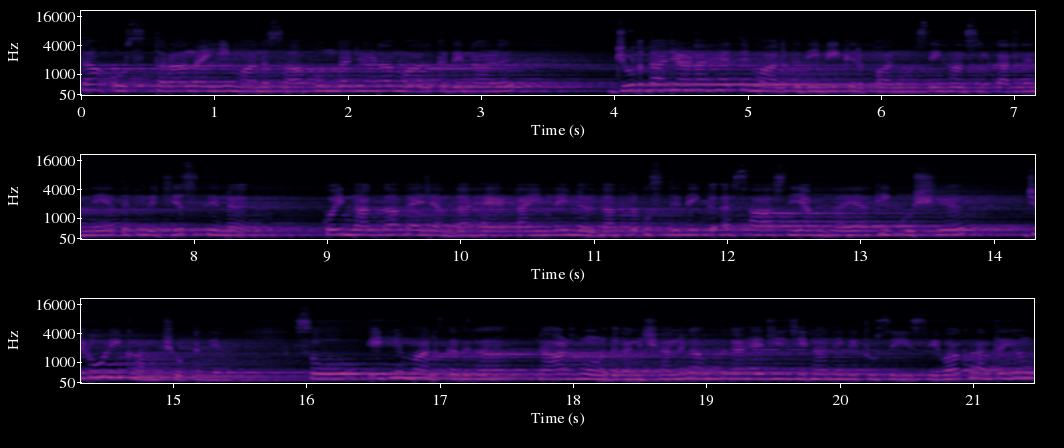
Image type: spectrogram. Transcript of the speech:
ਤਾਂ ਉਸ ਤਰ੍ਹਾਂ ਨਾਲ ਹੀ ਮਨ ਸਾਫ਼ ਹੁੰਦਾ ਜਾਣਾ, ਮਾਲਕ ਦੇ ਨਾਲ ਜੁੜਦਾ ਜਾਣਾ ਹੈ ਤੇ ਮਾਲਕ ਦੀ ਵੀ ਕਿਰਪਾ ਨੂੰ ਅਸੀਂ ਹਾਸਲ ਕਰ ਲੈਂਦੇ ਆ ਤੇ ਫਿਰ ਜਿਸ ਦਿਨ ਕੋਈ ਨਾਗਾ ਪੈ ਜਾਂਦਾ ਹੈ ਟਾਈਮ ਨਹੀਂ ਮਿਲਦਾ, ਫਿਰ ਉਸ ਦਿਨ ਇੱਕ ਅਹਿਸਾਸ ਜਿਹਾ ਹੁੰਦਾ ਆ ਕਿ ਕੁਛ ਜ਼ਰੂਰੀ ਕੰਮ ਛੁੱਟ ਗਿਆ। ਸੋ ਇਹ ਮਾਲਕ ਦੀਆਂ ਨਾਲ ਹੋਣ ਦੀਆਂ ਨਿਸ਼ਾਨੀਆਂ ਹੁੰਦੀਆਂ ਹੈ ਜੀ, ਜਿਨ੍ਹਾਂ ਦੀ ਵੀ ਤੁਸੀਂ ਸੇਵਾ ਕਰਦੇ ਹੋ।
